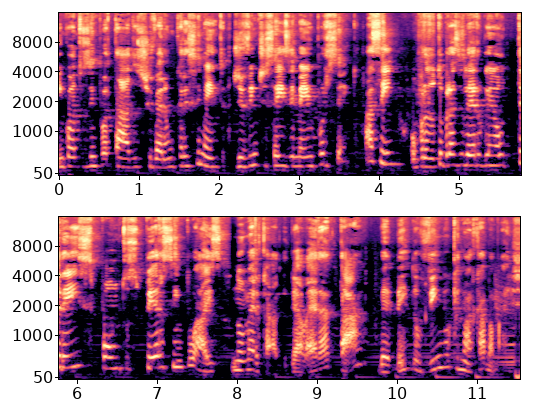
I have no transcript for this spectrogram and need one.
enquanto os importados tiveram um crescimento de 26,5%. Assim, o produto brasileiro ganhou 3 pontos percentuais no mercado. Galera, tá bebendo vinho que não acaba mais.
